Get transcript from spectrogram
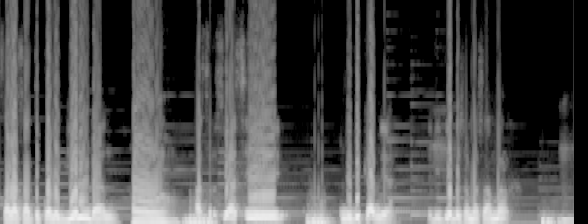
salah satu kolegium dan Oh. asosiasi pendidikan ya. Jadi dia bersama-sama Hmm.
